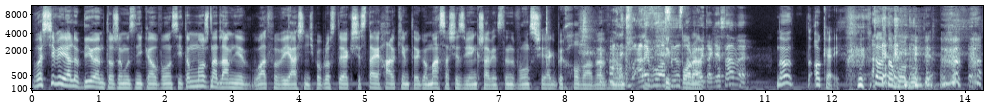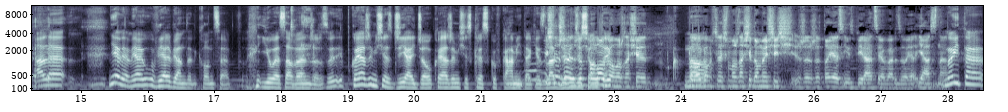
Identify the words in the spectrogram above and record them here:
Właściwie ja lubiłem to, że mu znikał wąs i to można dla mnie łatwo wyjaśnić. Po prostu jak się staje Hulkiem, to jego masa się zwiększa, więc ten wąs się jakby chowa wewnątrz. Ale włosy zostały takie same. No, okej. Okay. To, to było głupie. Ale nie wiem, ja uwielbiam ten koncept US Avengers. Kojarzy mi się z G.I. Joe, kojarzy mi się z kreskówkami no, takie z myślę, lat 90. Że, że po logo można się, no. można się domyślić, że, że to jest inspiracja bardzo jasna. No i te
